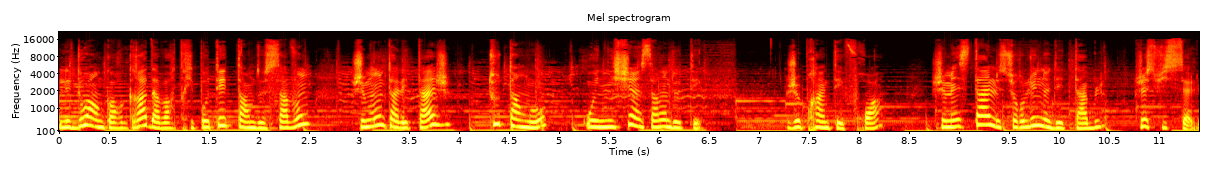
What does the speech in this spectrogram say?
Les doigts encore gras d'avoir tripoté tant de savon, je monte à l'étage tout en haut où est niché un salon de thé. Je prends un thé froid, je m'installe sur l'une des tables, je suis seule.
